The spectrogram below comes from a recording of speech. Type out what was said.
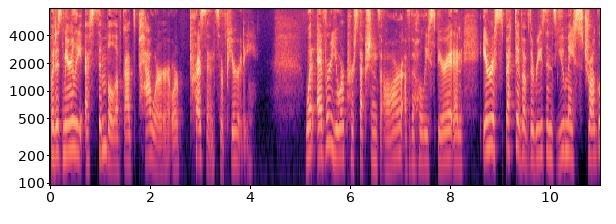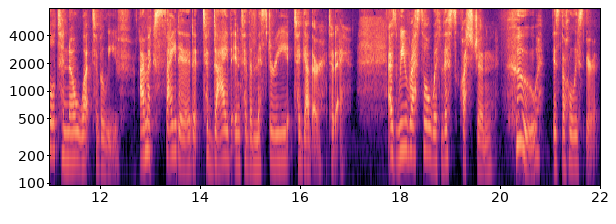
but is merely a symbol of God's power or presence or purity. Whatever your perceptions are of the Holy Spirit, and irrespective of the reasons you may struggle to know what to believe, I'm excited to dive into the mystery together today. As we wrestle with this question who is the Holy Spirit?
